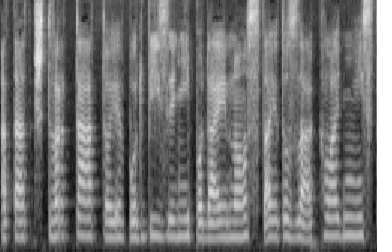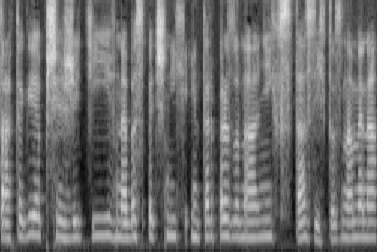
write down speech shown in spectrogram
A ta čtvrtá, to je podbízení, podajnost a je to základní strategie přežití v nebezpečných interpersonálních vztazích. To znamená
